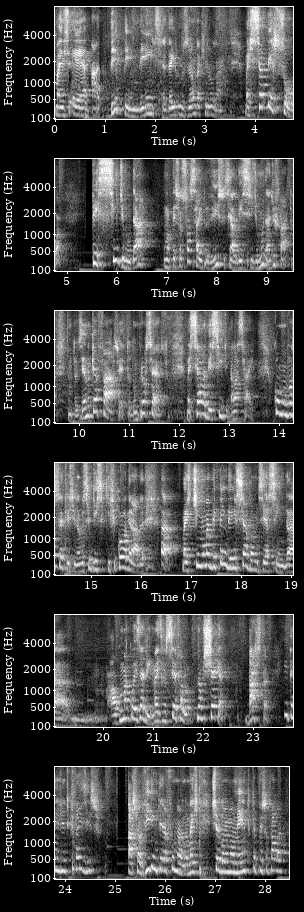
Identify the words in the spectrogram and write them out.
Mas é a dependência da ilusão daquilo lá. Mas se a pessoa decide mudar, uma pessoa só sai do vício se ela decide mudar de fato. Não estou dizendo que é fácil, é todo um processo. Mas se ela decide, ela sai. Como você, Cristina, você disse que ficou grávida. Ah, mas tinha uma dependência, vamos dizer assim, da alguma coisa ali. Mas você falou, não, chega, basta. E tem gente que faz isso. Passa a vida inteira fumando, mas chegou um momento que a pessoa fala,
